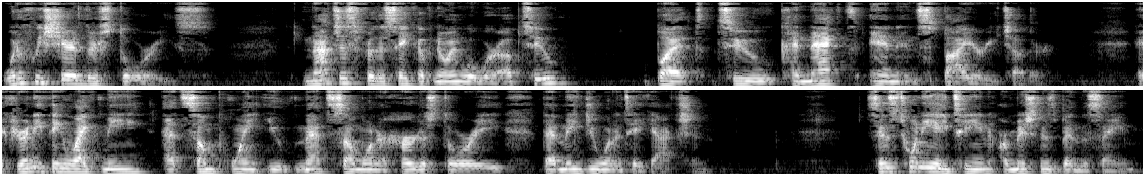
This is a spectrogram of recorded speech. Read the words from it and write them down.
What if we shared their stories? Not just for the sake of knowing what we're up to, but to connect and inspire each other. If you're anything like me, at some point you've met someone or heard a story that made you want to take action. Since 2018, our mission has been the same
